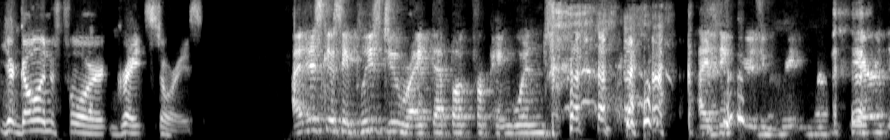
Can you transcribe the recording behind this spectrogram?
You're going for great stories. I'm just gonna say, please do write that book for penguins. I think there's a great market there,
